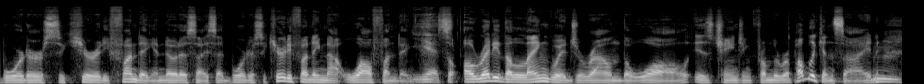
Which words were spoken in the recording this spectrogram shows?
border security funding. And notice I said border security funding, not wall funding. Yes. So already the language around the wall is changing from the Republican side, mm.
